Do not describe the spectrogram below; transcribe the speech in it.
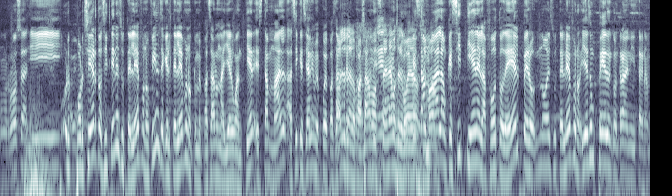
Mono Rosa y Por, por cierto, si tienen su teléfono, fíjense que el teléfono que me pasaron ayer o antier está mal, así que si alguien me puede pasar Ahorita el te lo pasamos, eh, tenemos el bueno, está Simón. mal, aunque sí tiene la foto de él, pero no es su teléfono. Y es un pedo encontrar en Instagram.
